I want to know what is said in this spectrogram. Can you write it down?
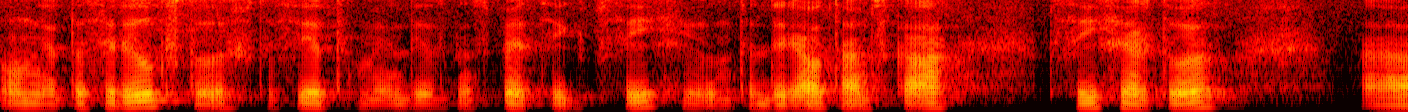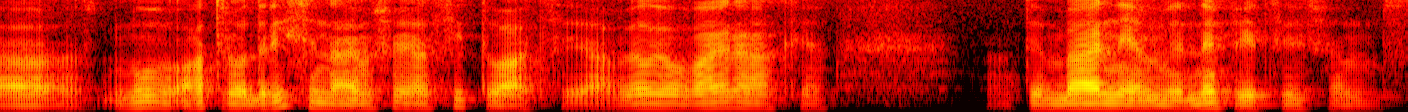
un ja tas ir ilgstoši, tas ietekmē diezgan spēcīgi psihi. Tad ir jautājums, kā psihi ar to uh, nu, atrod risinājumu šajā situācijā. Vēl jau vairāk, ja tiem bērniem ir nepieciešams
